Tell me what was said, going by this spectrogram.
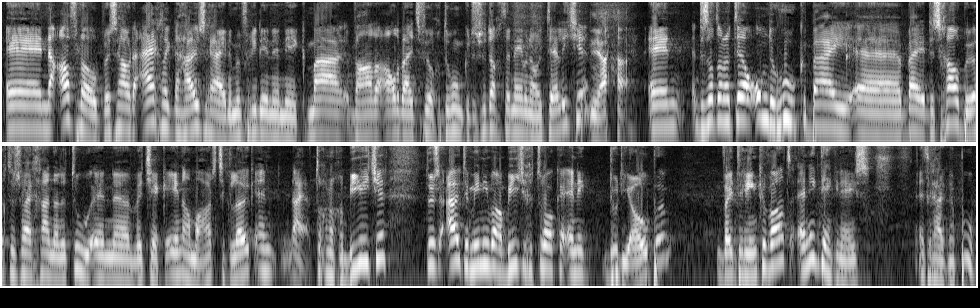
En na afloop, we zouden eigenlijk naar huis rijden, mijn vriendin en ik. Maar we hadden allebei te veel gedronken, dus we dachten, we nemen een hotelletje. Ja. En er zat een hotel om de hoek bij, eh, bij de Schouwburg. Dus wij gaan daar naartoe en eh, we checken in. Allemaal hartstikke leuk. En nou ja, toch nog een biertje. Dus uit de minibar een biertje getrokken en ik doe die open. Wij drinken wat. En ik denk ineens, Het ruikt naar poep.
